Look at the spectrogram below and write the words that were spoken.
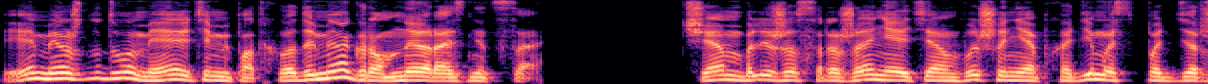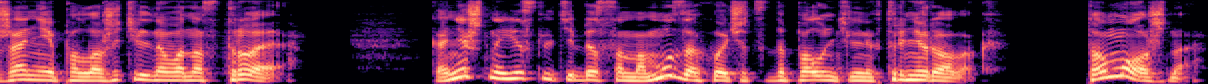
И между двумя этими подходами огромная разница. Чем ближе сражение, тем выше необходимость поддержания положительного настроя. Конечно, если тебе самому захочется дополнительных тренировок, то можно.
